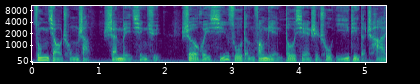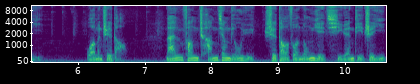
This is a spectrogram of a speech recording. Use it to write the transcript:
宗教崇尚、审美情趣、社会习俗等方面都显示出一定的差异。我们知道，南方长江流域是稻作农业起源地之一，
